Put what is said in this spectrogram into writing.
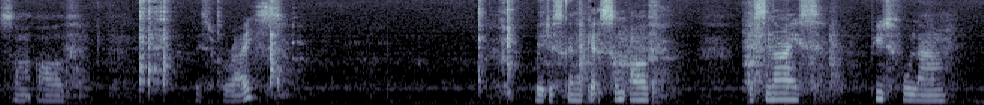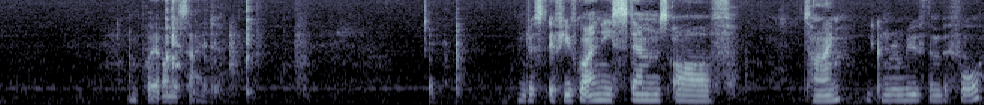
some of this rice. We're just going to get some of this nice beautiful lamb and put it on the side. And just if you've got any stems of thyme, you can remove them before.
